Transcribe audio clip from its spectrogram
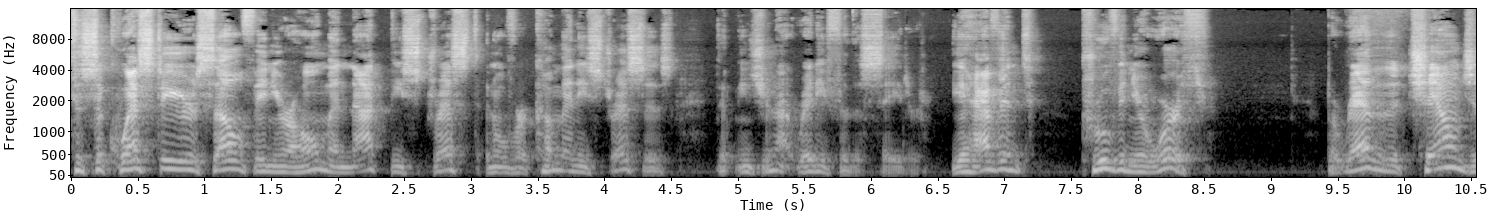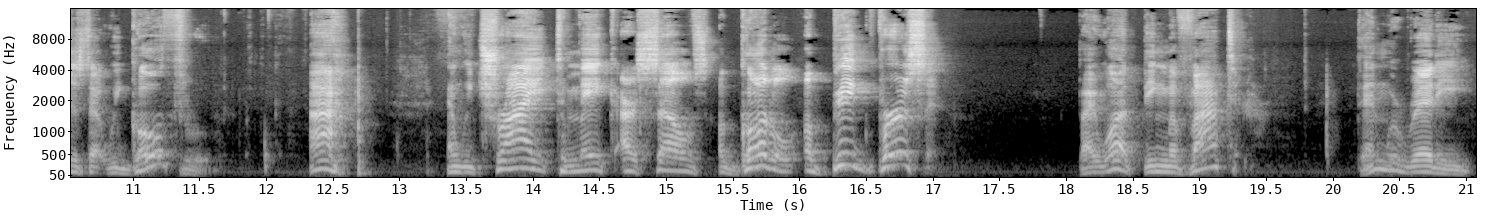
To sequester yourself in your home and not be stressed and overcome any stresses, that means you're not ready for the Seder. You haven't proven your worth. But rather, the challenges that we go through, ah, and we try to make ourselves a godel, a big person. By what? Being mavater then we're ready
